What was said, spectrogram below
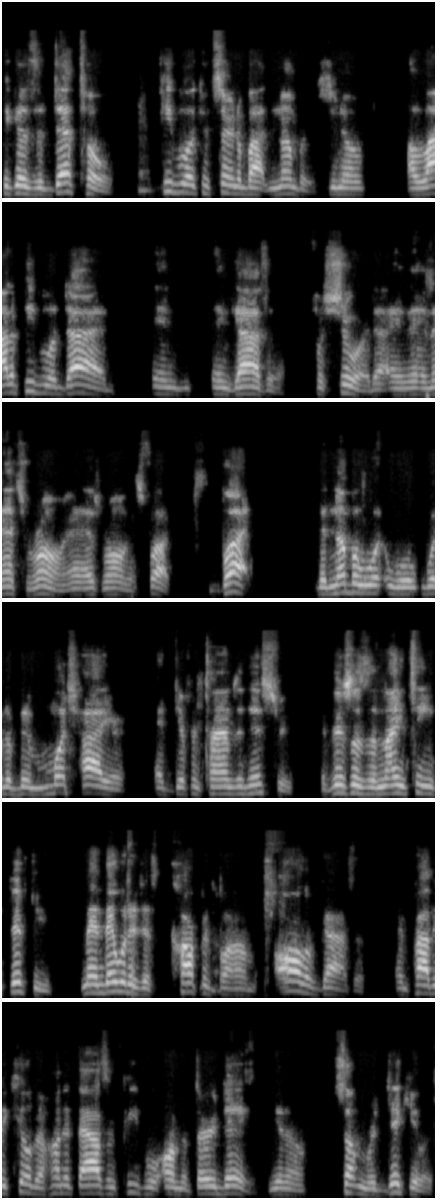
because the death toll. People are concerned about numbers. You know, a lot of people have died in in Gaza for sure, that, and, and that's wrong. That's wrong as fuck. But the number would would would have been much higher at different times in history. If this was the 1950s, man, they would have just carpet bombed all of Gaza and probably killed a hundred thousand people on the third day. You know, something ridiculous.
